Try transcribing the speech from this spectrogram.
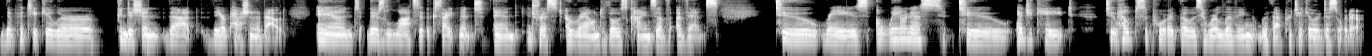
the particular condition that they're passionate about. And there's lots of excitement and interest around those kinds of events to raise awareness, to educate, to help support those who are living with that particular disorder.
